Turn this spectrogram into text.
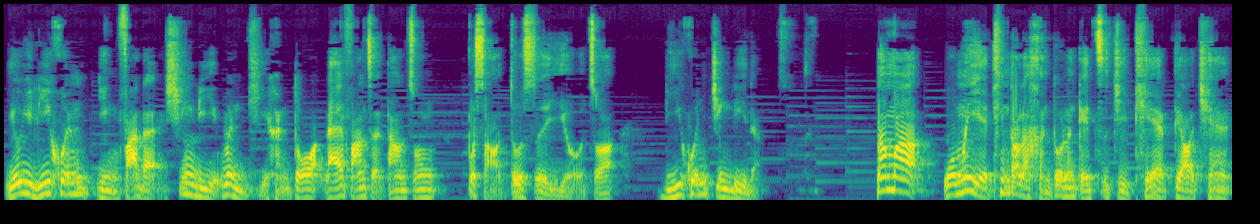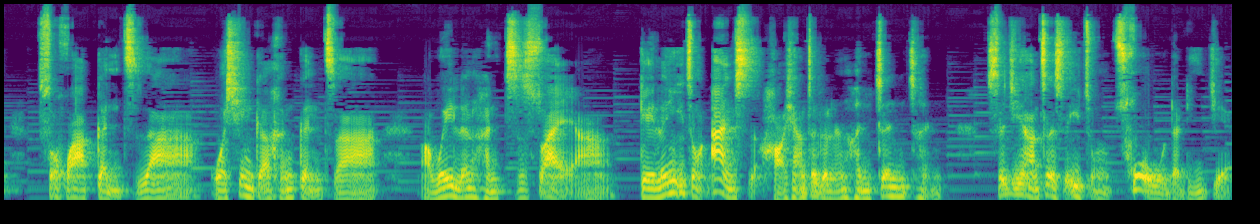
由于离婚引发的心理问题很多，来访者当中不少都是有着离婚经历的。那么，我们也听到了很多人给自己贴标签。说话耿直啊，我性格很耿直啊，啊，为人很直率啊，给人一种暗示，好像这个人很真诚。实际上，这是一种错误的理解。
